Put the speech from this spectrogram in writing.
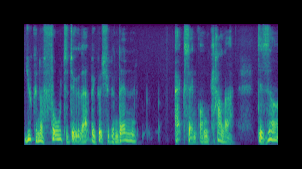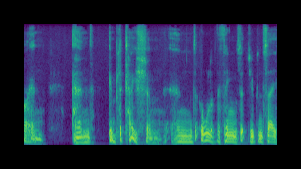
you can afford to do that because you can then accent on colour, design, and implication, and all of the things that you can say.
